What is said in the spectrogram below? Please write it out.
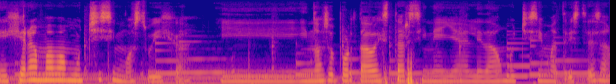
eh, Hera amaba muchísimo a su hija y, y no soportaba estar sin ella, le daba muchísima tristeza.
